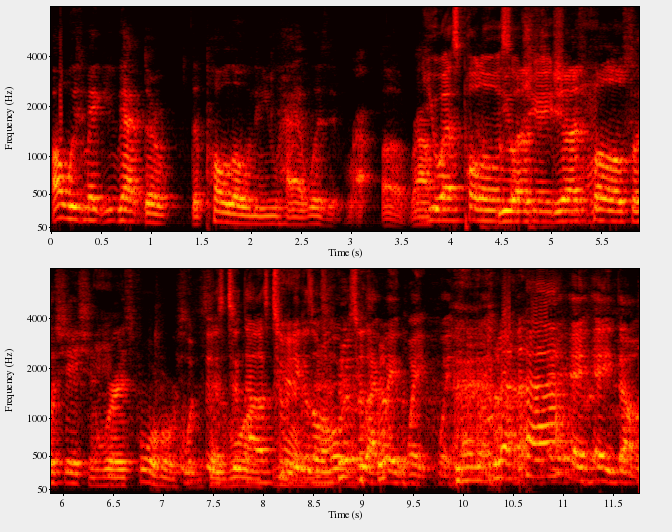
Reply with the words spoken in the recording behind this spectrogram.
always make you have the the polo and then you have what is it? Ra- Uh, Ralph- U.S. Polo US, Association. US Polo Association, where it's four horses. It instead was of two, now it's two niggas on a horse. You're like, wait, wait, wait. hey, hey, don't.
